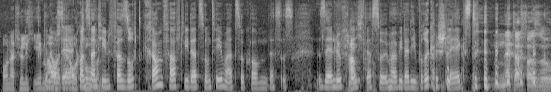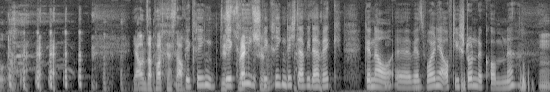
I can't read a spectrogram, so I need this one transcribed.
Und natürlich eben Genau, aus der, der Autorin. Konstantin versucht krampfhaft wieder zum Thema zu kommen. Das ist sehr löblich, Krampfhaft? dass du immer wieder die Brücke schlägst. Netter Versuch. Ja, unser Podcast auch. Wir kriegen, wir, kriegen, wir kriegen dich da wieder weg. Genau, äh, wir wollen ja auf die Stunde kommen, ne?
